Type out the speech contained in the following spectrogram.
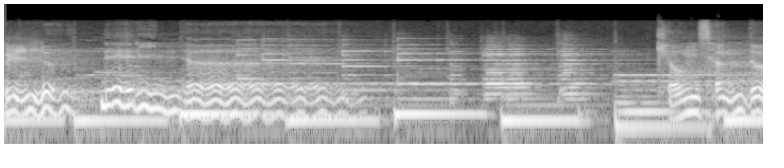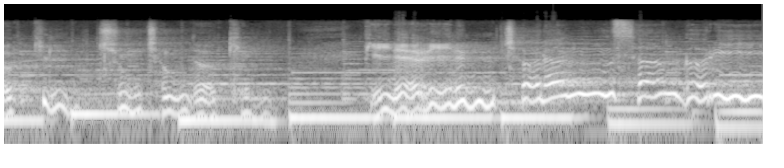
흘러내린다. 경상도 길 충청도 길 비 내리는 천안 삼거리.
